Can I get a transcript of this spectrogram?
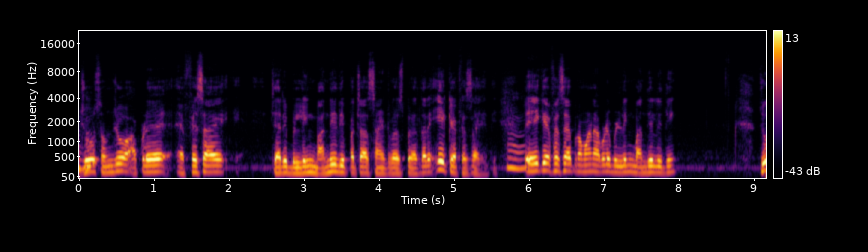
જો સમજો આપણે એફએસઆઈ જ્યારે બિલ્ડિંગ બાંધી હતી પચાસ સાઠ વર્ષ પહેલાં ત્યારે એક એફએસઆઈ હતી. તો એક એફએસઆઈ પ્રમાણે આપણે બિલ્ડિંગ બાંધી લીધી. જો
